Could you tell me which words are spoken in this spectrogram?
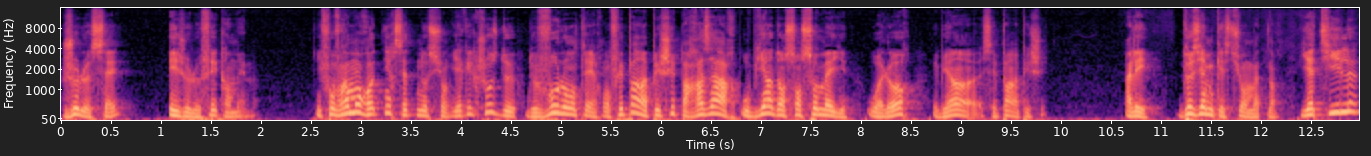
je le sais, et je le fais quand même. Il faut vraiment retenir cette notion. Il y a quelque chose de, volontaire. On ne fait pas un péché par hasard, ou bien dans son sommeil, ou alors, eh bien, c'est pas un péché. Allez, Deuxième question maintenant. Y a-t-il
